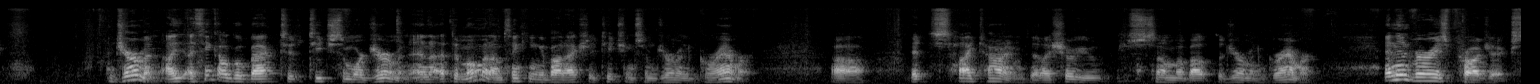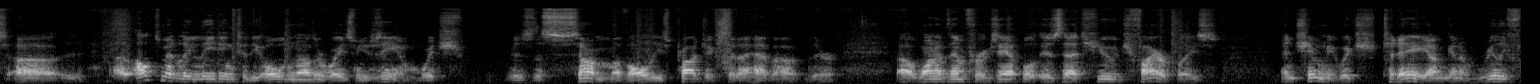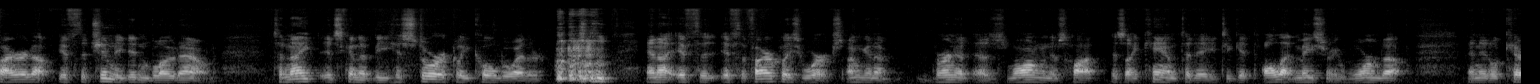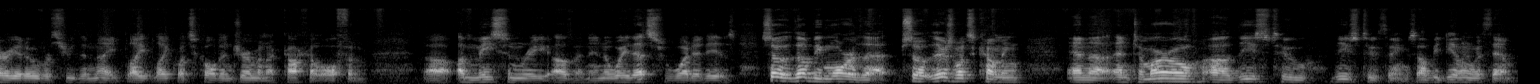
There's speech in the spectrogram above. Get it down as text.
German. I, I, think I'll go back to teach some more German. And at the moment, I'm thinking about actually teaching some German grammar. Uh, it's high time that I show you some about the German grammar. And then various projects, uh, ultimately leading to the Old and Other Ways Museum, which is the sum of all these projects that I have out there. Uh, one of them, for example, is that huge fireplace and chimney, which today I'm going to really fire it up if the chimney didn't blow down. Tonight it's going to be historically cold weather. And I, if the if the fireplace works, I'm going to burn it as long and as hot as I can today to get all that masonry warmed up, and it'll carry it over through the night, like like what's called in German a Kachelofen, uh, a masonry oven. In a way, that's what it is. So there'll be more of that. So there's what's coming, and uh, and tomorrow uh, these two these two things I'll be dealing with them.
